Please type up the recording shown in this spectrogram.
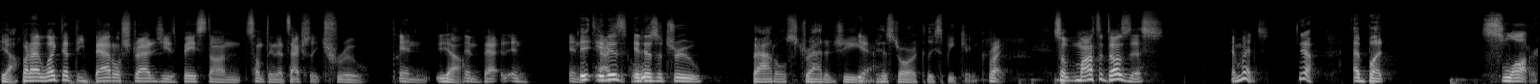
Yeah. But I like that the battle strategy is based on something that's actually true in Yeah. in ba- in, in It, it is. It is a true battle strategy, Yeah. historically speaking. right. So Mata does this and wins. Yeah, Uh, but slaughter.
